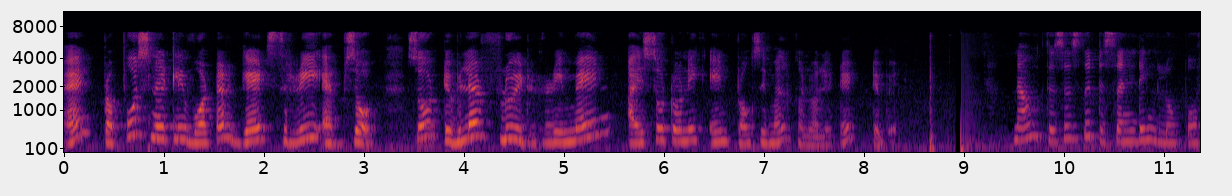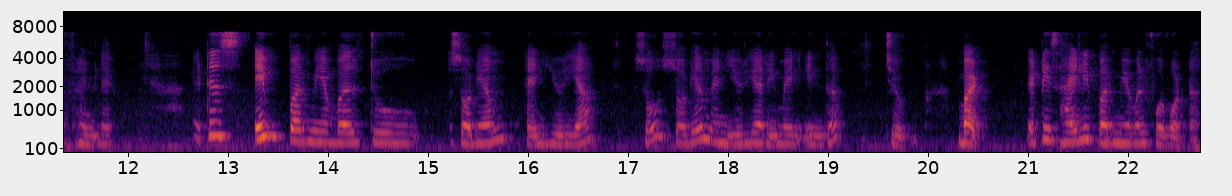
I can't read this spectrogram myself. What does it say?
And proportionately water gets reabsorbed. So tubular fluid remain isotonic in proximal convoluted tubule. Now this is the descending loop of Henle. It is impermeable to sodium and urea so sodium and urea remain in the tube but it is highly permeable for water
